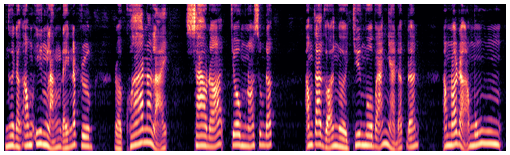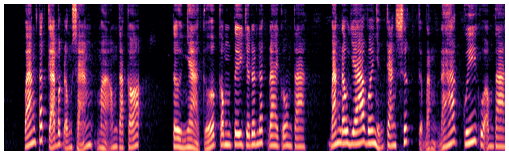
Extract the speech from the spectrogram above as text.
Người đàn ông yên lặng đậy nắp rương rồi khóa nó lại. Sau đó chôn nó xuống đất. Ông ta gọi người chuyên mua bán nhà đất đến. Ông nói rằng ông muốn bán tất cả bất động sản mà ông ta có, từ nhà cửa, công ty cho đến đất đai của ông ta, bán đấu giá với những trang sức bằng đá quý của ông ta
